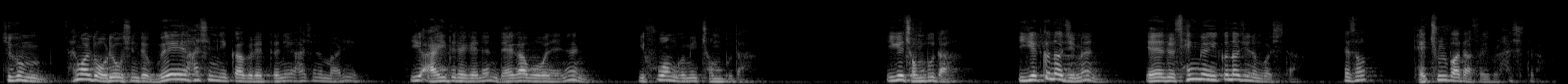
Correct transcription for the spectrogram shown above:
지금 생활도 어려우신데 왜 하십니까? 그랬더니 하시는 말이 이 아이들에게는 내가 보내는 이 후원금이 전부다. 이게 전부다. 이게 끊어지면 얘네들 생명이 끊어지는 것이다. 해서 대출받아서 이걸 하시더라고요.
